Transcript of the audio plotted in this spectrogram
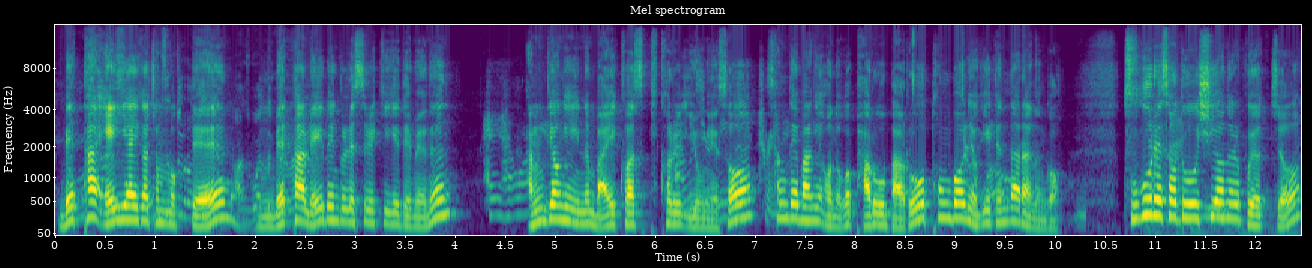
메타 AI가 접목된 음, 메타 레이벤 글래스를 끼게 되면은 안경에 있는 마이크와 스피커를 이용해서 상대방의 언어가 바로바로 통번역이 된다라는 거. 구글에서도 시연을 보였죠.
